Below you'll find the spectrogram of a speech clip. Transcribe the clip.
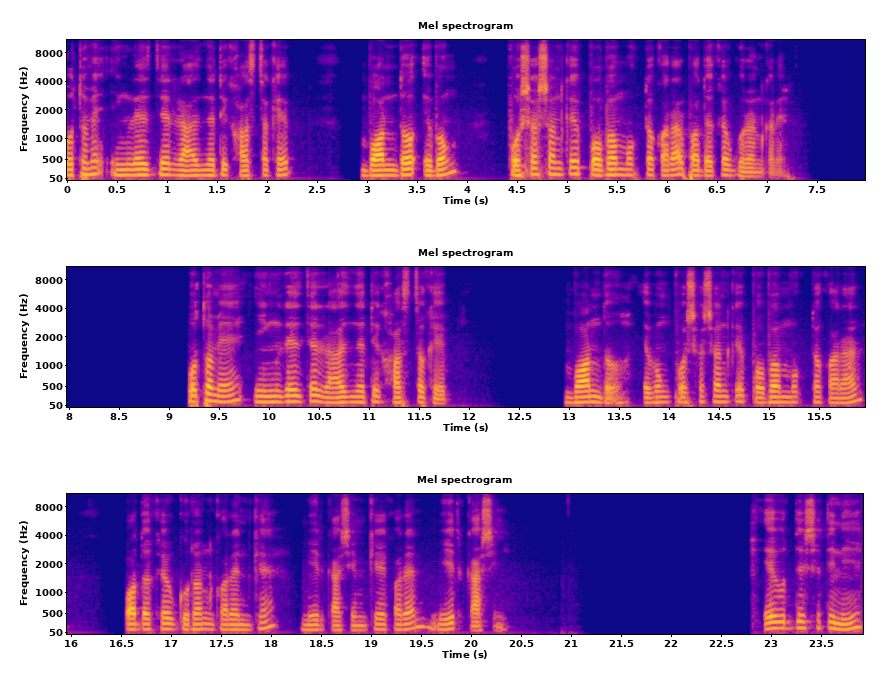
প্রথমে ইংরেজদের রাজনৈতিক হস্তক্ষেপ, বন্ধ এবং প্রশাসনকে প্রভাবমুক্ত করার পদক্ষেপ গ্রহণ করে। প্রথমে ইংরেজদের রাজনৈতিক হস্তক্ষেপ, বন্ধ এবং প্রশাসনকে প্রভাবমুক্ত করার পদক্ষেপ গ্রহণ করেন কে? মীর কাসিম কে করেন মীর কাসিম। এ উদ্দেশ্যে তিনি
